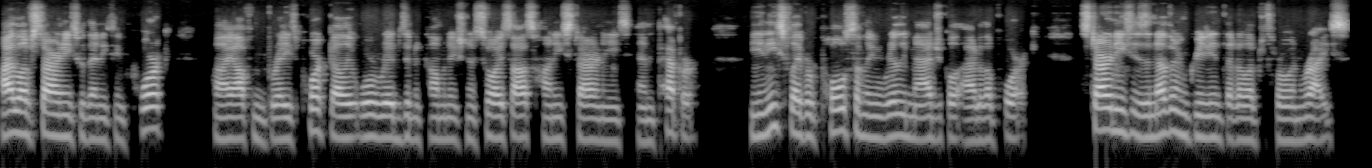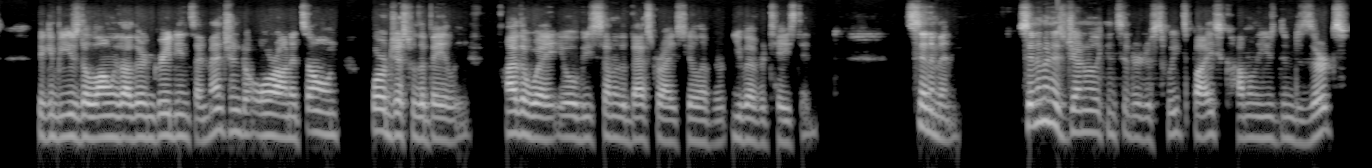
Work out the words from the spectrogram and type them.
I love star anise with anything pork. I often braise pork belly or ribs in a combination of soy sauce, honey, star anise, and pepper. The anise flavor pulls something really magical out of the pork. Star anise is another ingredient that I love to throw in rice. It can be used along with other ingredients I mentioned, or on its own, or just with a bay leaf. Either way, it will be some of the best rice you'll ever you've ever tasted. Cinnamon. Cinnamon is generally considered a sweet spice commonly used in desserts,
